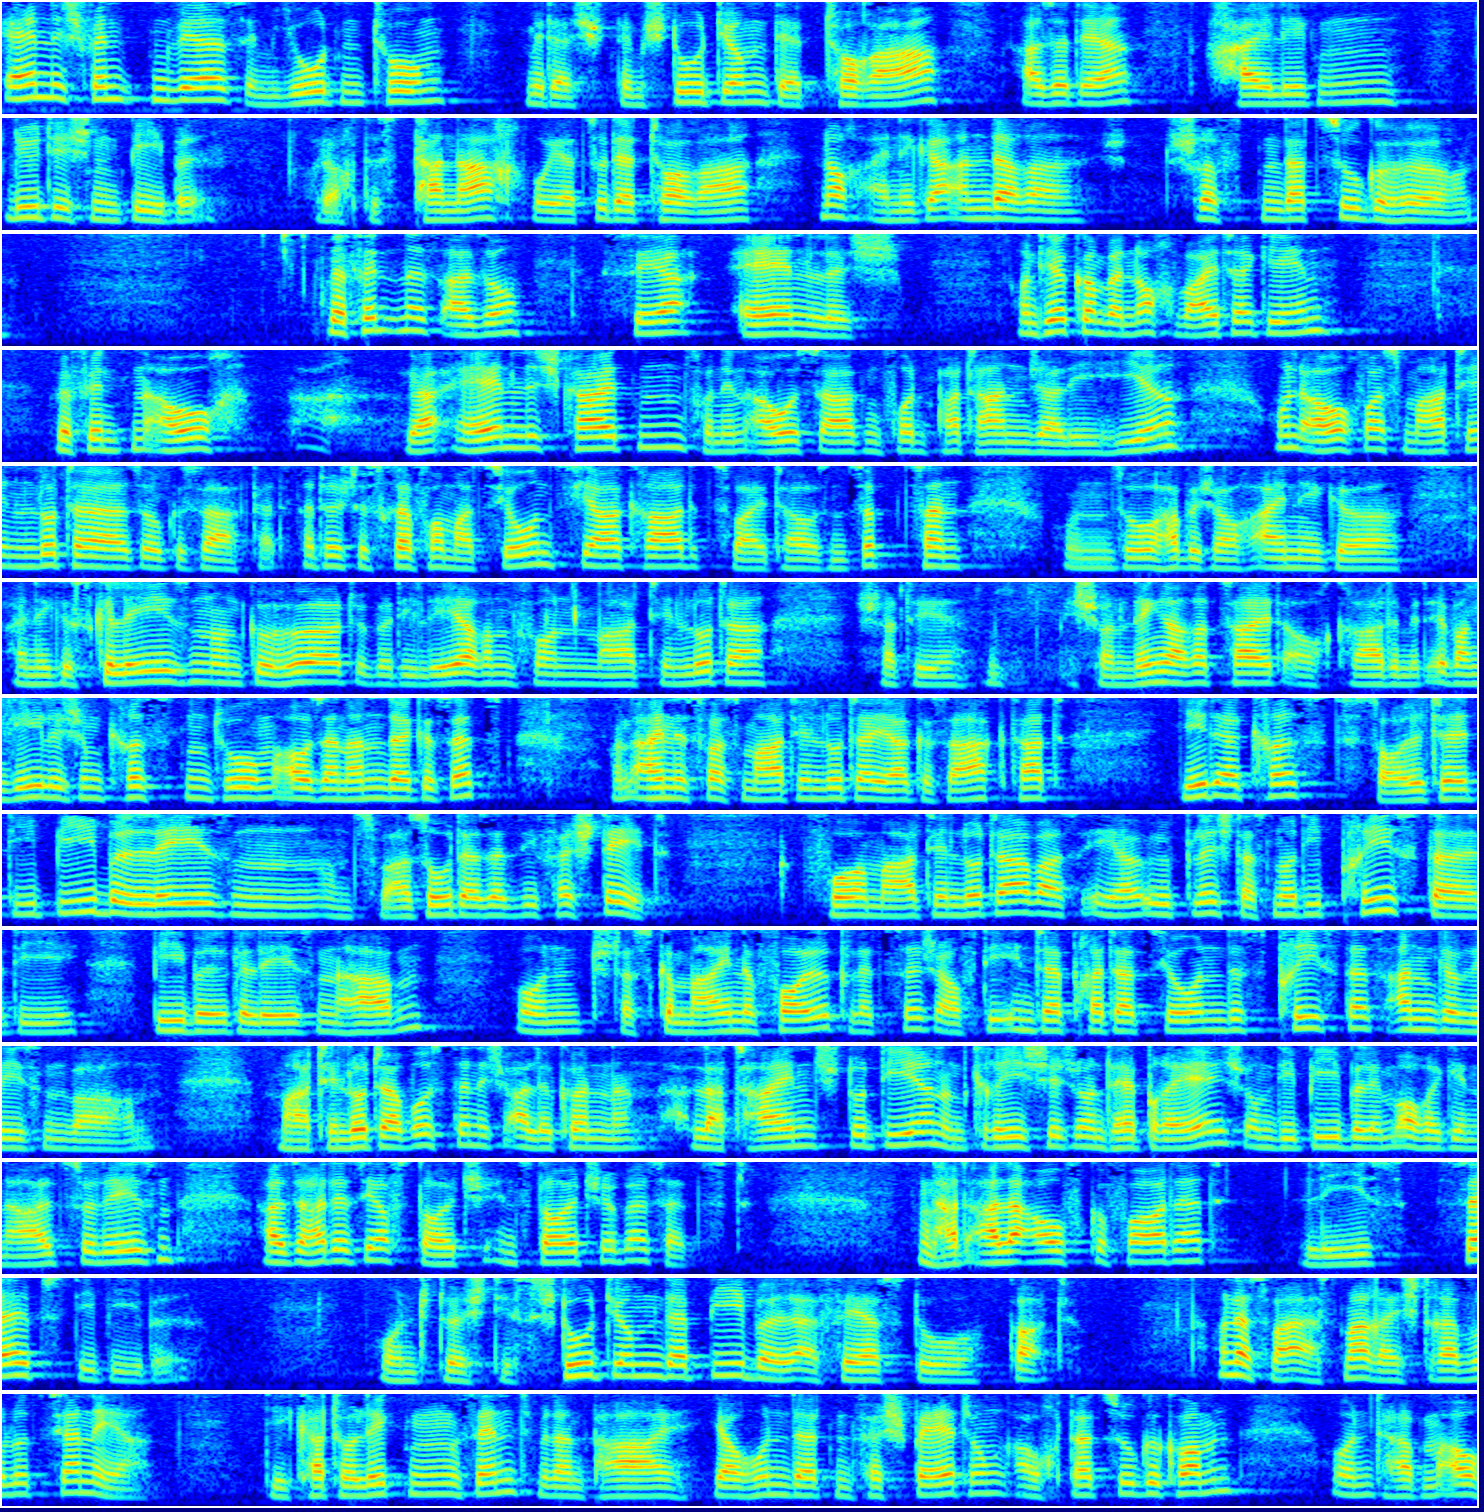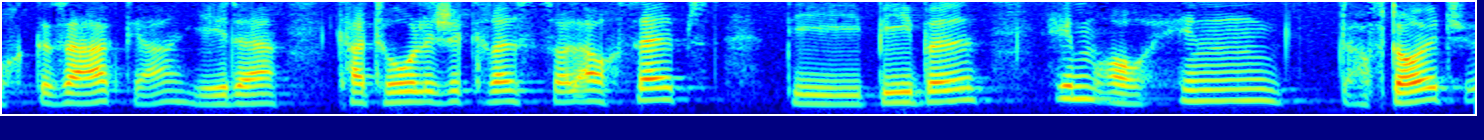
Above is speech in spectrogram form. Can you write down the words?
Ähnlich finden wir es im Judentum mit dem Studium der Torah, also der heiligen lydischen Bibel oder auch des Tanach, wo ja zu der Torah noch einige andere Schriften dazugehören. Wir finden es also sehr ähnlich. Und hier können wir noch weitergehen. Wir finden auch ja, Ähnlichkeiten von den Aussagen von Patanjali hier und auch was Martin Luther so gesagt hat. Das ist natürlich das Reformationsjahr gerade 2017 und so habe ich auch einige, einiges gelesen und gehört über die Lehren von Martin Luther. Ich hatte mich schon längere Zeit auch gerade mit evangelischem Christentum auseinandergesetzt. Und eines, was Martin Luther ja gesagt hat, jeder Christ sollte die Bibel lesen, und zwar so, dass er sie versteht. Vor Martin Luther war es eher üblich, dass nur die Priester die Bibel gelesen haben und das gemeine Volk letztlich auf die Interpretation des Priesters angewiesen waren. Martin Luther wusste nicht, alle können Latein studieren und Griechisch und Hebräisch, um die Bibel im Original zu lesen, also hat er sie aufs Deutsch, ins Deutsche übersetzt und hat alle aufgefordert, lies selbst die Bibel. Und durch das Studium der Bibel erfährst du Gott. Und das war erstmal recht revolutionär. Die Katholiken sind mit ein paar Jahrhunderten Verspätung auch dazu gekommen und haben auch gesagt, ja, jeder katholische Christ soll auch selbst die Bibel im, in, auf Deutsch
